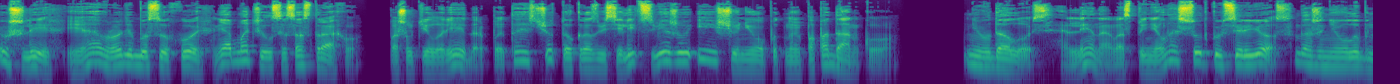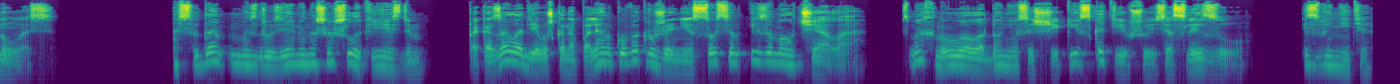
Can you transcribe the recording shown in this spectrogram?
«Ушли. Я вроде бы сухой, не обмочился со страху», – пошутил рейдер, пытаясь чуток развеселить свежую и еще неопытную попаданку. Не удалось. Лена восприняла шутку всерьез, даже не улыбнулась. «А сюда мы с друзьями на шашлык ездим», — показала девушка на полянку в окружении сосен и замолчала. Смахнула ладонью со щеки скатившуюся слезу. «Извините».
